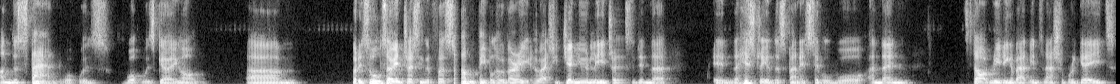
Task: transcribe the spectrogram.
understand what was what was going on. Um, but it's also interesting that for some people who are very who are actually genuinely interested in the in the history of the Spanish Civil War and then start reading about the international brigades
